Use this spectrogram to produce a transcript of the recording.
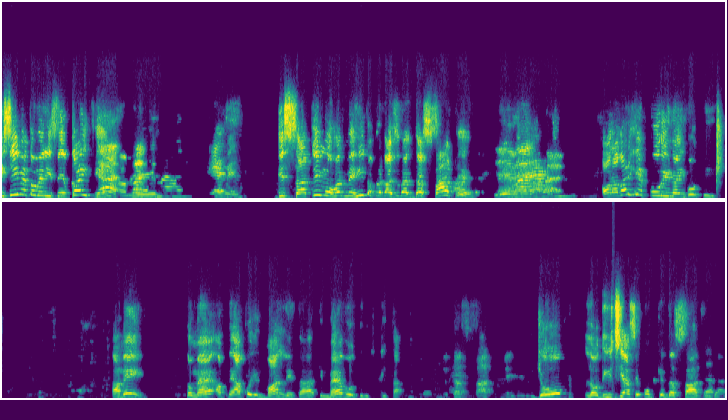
इसी में तो मेरी सेवकाई थी। इस सातवीं मोहर में ही तो प्रकाशित दस सात है। और अगर ये पूरी नहीं होती आमीन। तो मैं अपने आप को ये मान लेता कि मैं वो दूत नहीं था। जो लौदीसिया से उठ के दस सात में जा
